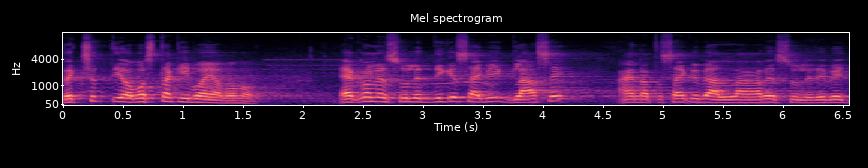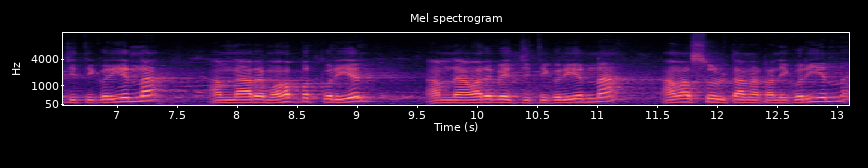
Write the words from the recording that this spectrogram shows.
দেখছ তুই অবস্থা কি ভয়াবহ? এখন চুলের দিকে চাইবি গ্লাসে আয়না তো চাই কবি আল্লাহ আরে চুলের বেজ্জিতি করিয়েন না আপনি আরে মহব্বত করিয়েন আপনি আমারে বেজ্জিতি করিয়েন না, আমার চুল টানাটানি করিয়েন না।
